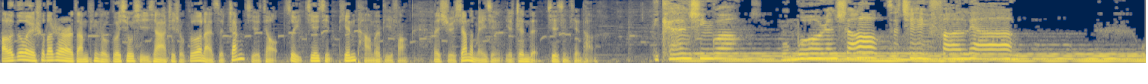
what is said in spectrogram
好了，各位说到这儿，咱们听首歌休息一下。这首歌来自张杰，叫《最接近天堂的地方》。那雪乡的美景也真的接近天堂。你看星光默默燃烧，自己发亮。无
